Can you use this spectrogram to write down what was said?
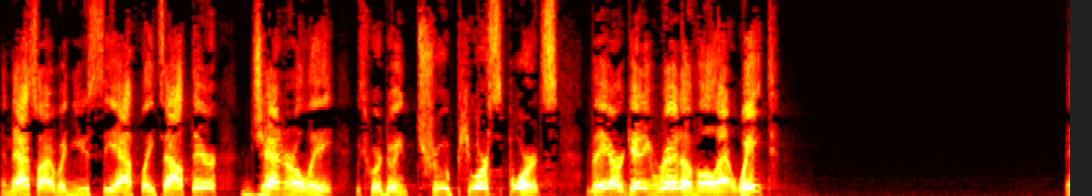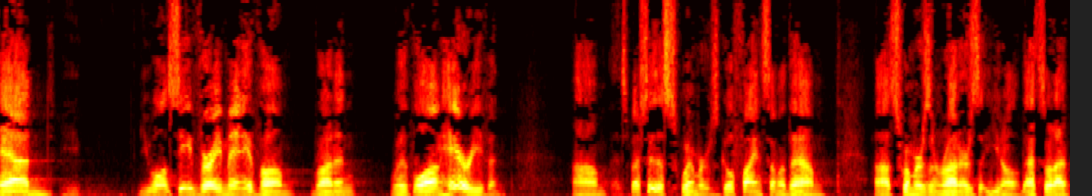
And that's why when you see athletes out there, generally, who are doing true, pure sports, they are getting rid of all that weight. And you won't see very many of them running with long hair, even. Um, especially the swimmers. Go find some of them uh, swimmers and runners, you know, that's what I'm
